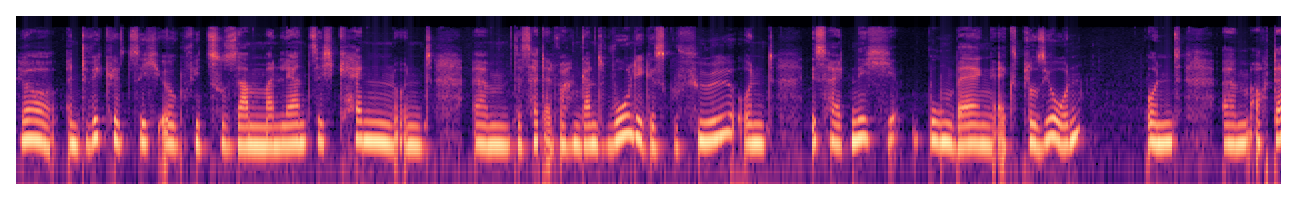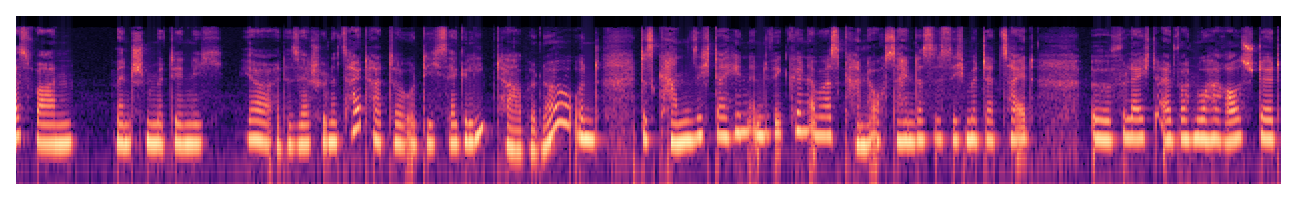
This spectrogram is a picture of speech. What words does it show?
ja, entwickelt sich irgendwie zusammen, man lernt sich kennen und ähm, das hat einfach ein ganz wohliges Gefühl und ist halt nicht Boom, Bang, Explosion. Und ähm, auch das waren Menschen, mit denen ich ja eine sehr schöne Zeit hatte und die ich sehr geliebt habe. Ne? Und das kann sich dahin entwickeln, aber es kann auch sein, dass es sich mit der Zeit äh, vielleicht einfach nur herausstellt,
